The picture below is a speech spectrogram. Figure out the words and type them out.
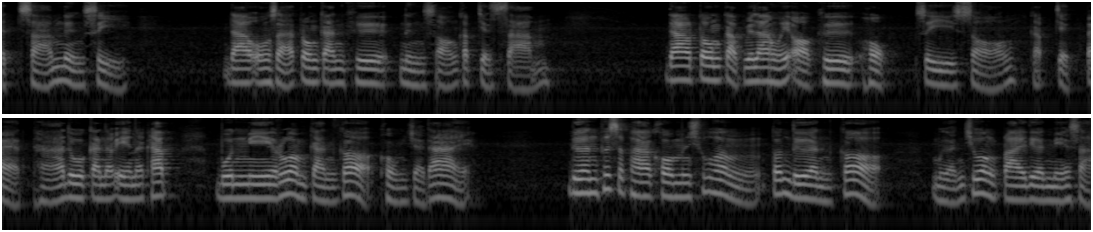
7 3 1 4 ดาวองศาตรงกันคือ 1 2 กับ 7 3 ดาวตรงกับเวลาหวยออกคือ 6 4 2 กับ 7 8 หาดูกันเอาเองนะครับ บุญมีร่วมกันก็คงจะได้ เดือนพฤษภาคมช่วงต้นเดือนก็ เหมือนช่วงปลายเดือนเมษา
